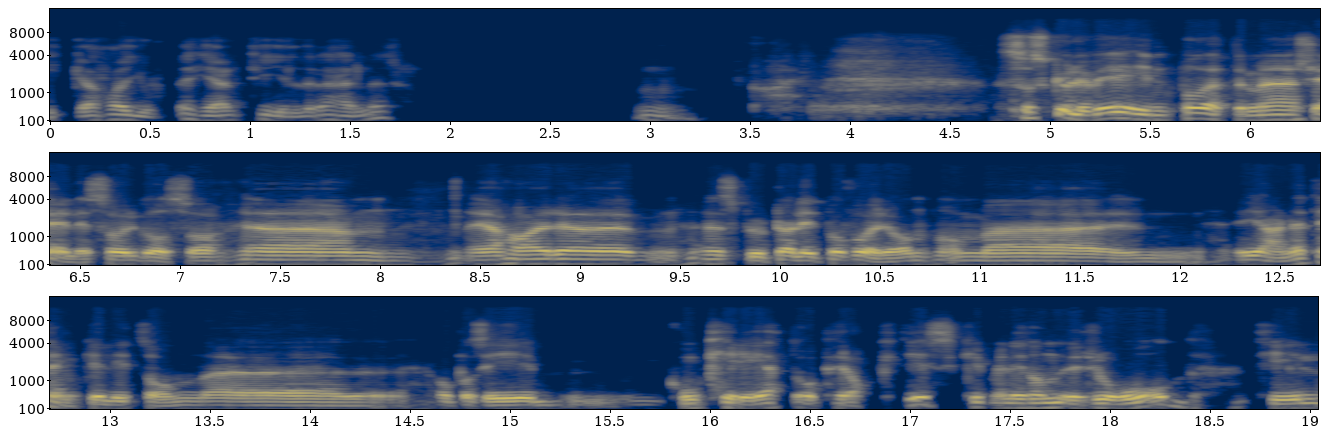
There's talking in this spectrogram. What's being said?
ikke har gjort det helt tidligere heller. Mm. Så skulle vi inn på dette med sjelesorg også. Eh, jeg har eh, spurt deg litt på forhånd om eh, Gjerne tenke litt sånn å si, konkret og praktisk, med litt sånn råd til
